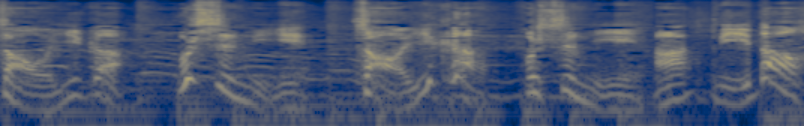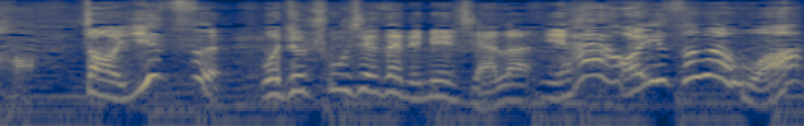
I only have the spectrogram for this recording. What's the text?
找一个不是你，找一个不是你啊？你倒好，找一次我就出现在你面前了，你还好意思问我？”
